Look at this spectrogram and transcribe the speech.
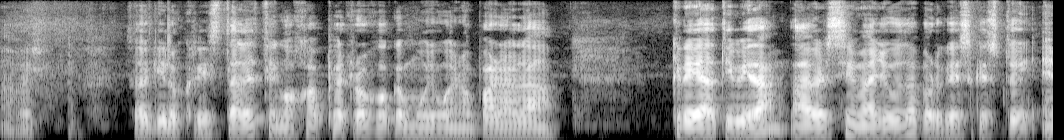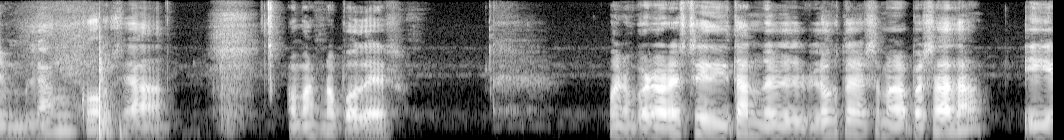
a ver. aquí los cristales, tengo jasper rojo que es muy bueno para la creatividad. A ver si me ayuda porque es que estoy en blanco, o sea, a más no poder. Bueno, por ahora estoy editando el vlog de la semana pasada y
